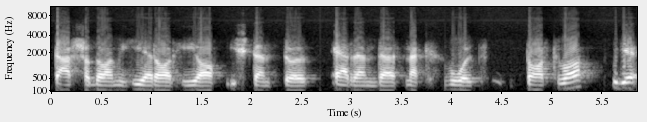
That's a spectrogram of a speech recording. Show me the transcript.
társadalmi hierarchia Istentől elrendeltnek volt tartva. Ugye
